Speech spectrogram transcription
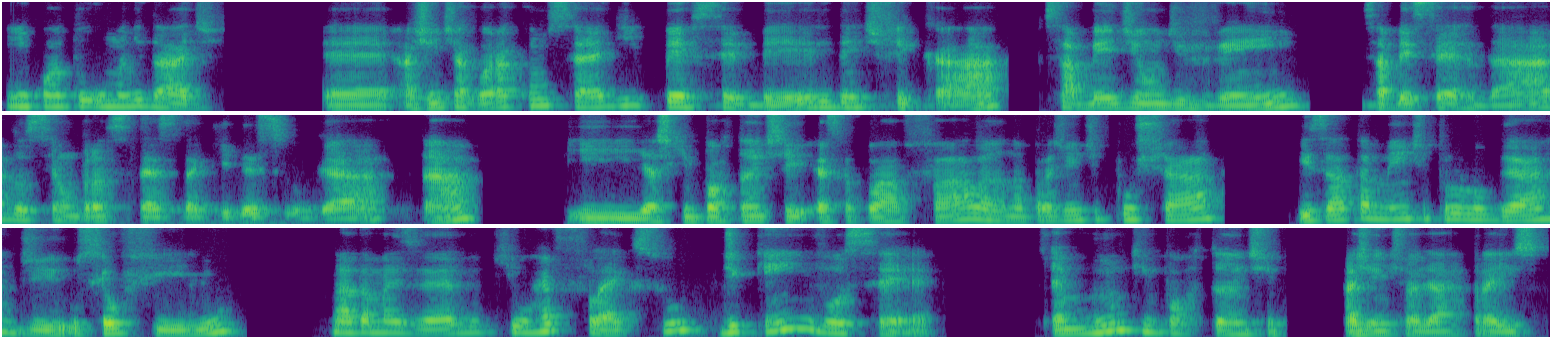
enquanto humanidade é, a gente agora consegue perceber, identificar, saber de onde vem, saber se é herdado se é um processo daqui desse lugar, tá? E acho que é importante essa tua fala, Ana, para a gente puxar exatamente para o lugar de o seu filho nada mais é do que o reflexo de quem você é. É muito importante a gente olhar para isso.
